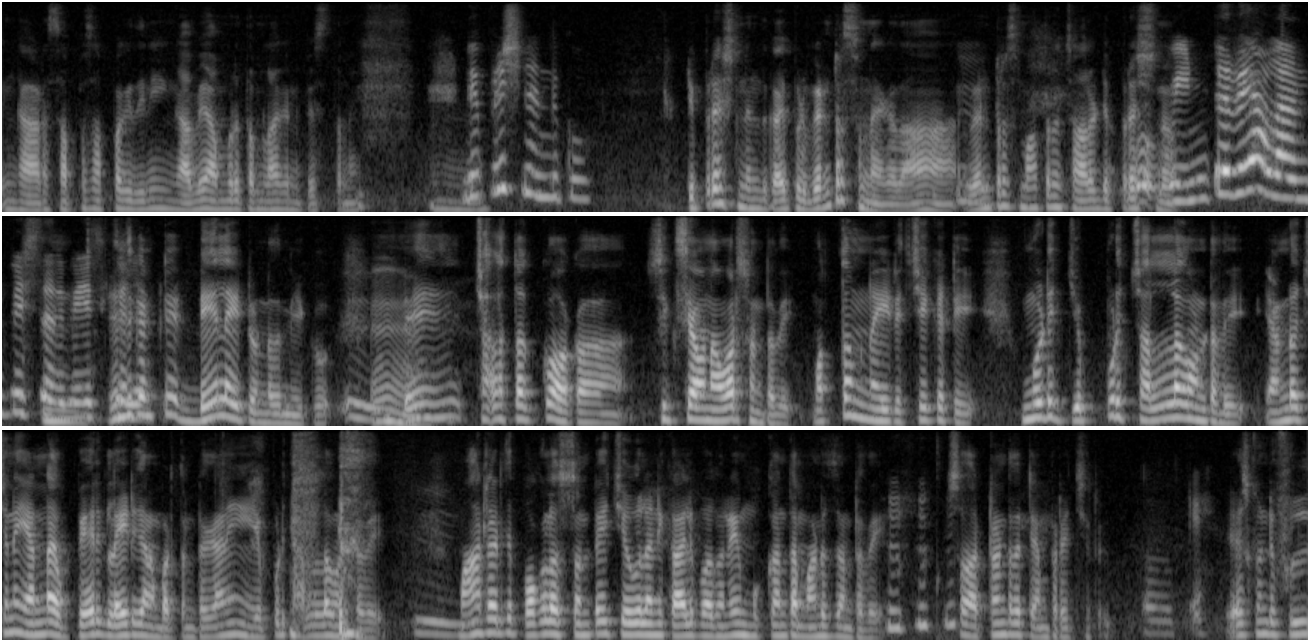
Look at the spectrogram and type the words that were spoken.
ఇంకా ఆడ సప్ప సప్పకి తిని ఇంకా అవే అమృతం లాగా అనిపిస్తున్నాయి. డిప్రెషన్ ఎందుకు? డిప్రెషన్ ఎందుకు? ఇప్పుడు వింటర్స్ ఉన్నాయి కదా వింటర్స్ మాత్రం చాలా డిప్రెషన్. వింటరే అలా అనిపిస్తుంది ఎందుకంటే డే లైట్ ఉండదు మీకు. డే చాలా తక్కువ ఒక సిక్స్ సెవెన్ అవర్స్ ఉంటుంది. మొత్తం నైట్ చీకటి ఇంకోటి ఎప్పుడు చల్లగా ఉంటుంది. ఎండ వచ్చినా ఎండ పేరుకి లైట్ కనబడుతుంటుంది కానీ ఎప్పుడు చల్లగా ఉంటుంది. మాట్లాడితే పొగలు వస్తుంటాయి చెవులన్నీ కాలిపోతుంటాయి ముక్కంతా మండుతుంటది. సో అట్టుంటది టెంపరేచర్. వేసుకుంటే ఫుల్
